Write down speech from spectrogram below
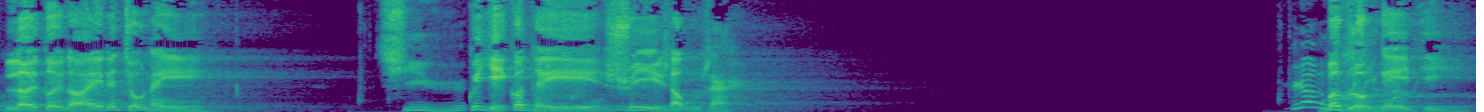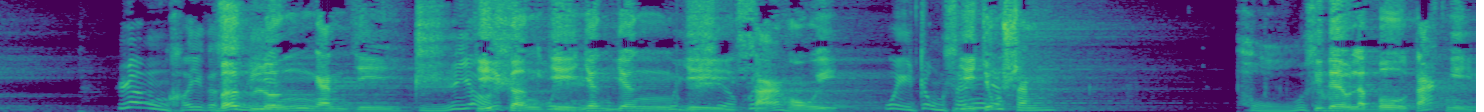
lời tôi nói đến chỗ này quý vị có thể suy rộng ra bất luận nghề gì? bất luận ngành gì chỉ cần vì nhân dân vì xã hội vì chúng sanh thì đều là bồ tát nghiệp.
